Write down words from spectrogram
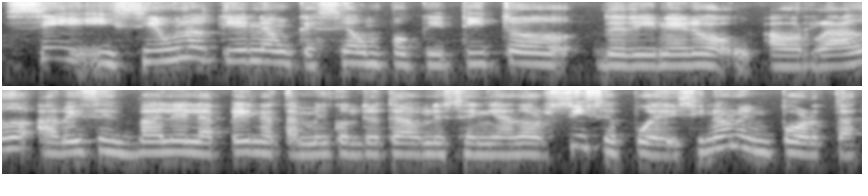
Sí, y si uno tiene, aunque sea un poquitito de dinero ahorrado, a veces vale la pena también contratar a un diseñador. Sí se puede, si no, no importa,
